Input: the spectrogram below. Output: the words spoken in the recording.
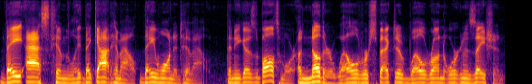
They asked him, they got him out. They wanted him out. Then he goes to Baltimore, another well-respected, well-run organization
